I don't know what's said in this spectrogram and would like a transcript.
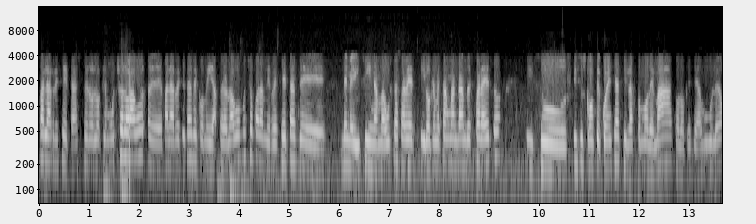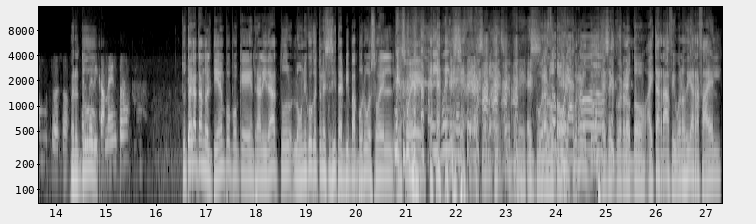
para las recetas, pero lo que mucho lo hago eh, para las recetas de comida, pero lo hago mucho para mis recetas de, de medicina. Me gusta saber si lo que me están mandando es para eso y sus y sus consecuencias si las tomo de más o lo que sea. Googleo mucho eso. Pero El tú- medicamento. Tú estás gastando el tiempo porque en realidad tú lo único que tú necesitas es Vivaporú, eso es el- eso es eso lo- eso es- El cúralo Eso todo. cura todo. Ese cúralo todo. Ahí está Rafi. Buenos días, Rafael.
